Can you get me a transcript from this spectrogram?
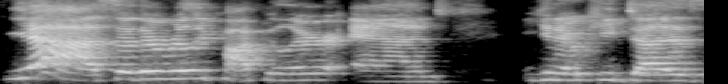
Yeah, so they're really popular and you know, he does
